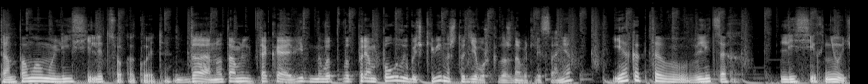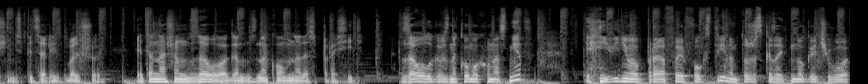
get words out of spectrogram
Там, по-моему, лисье лицо какое-то. Да, но там такая, видно, вот, вот прям по улыбочке видно, что девушка должна быть лиса, нет? Я как-то в лицах лисих не очень специалист большой. Это нашим зоологам знакомым надо спросить. зоологов знакомых у нас нет, и, видимо, про Firefox 3 нам тоже сказать много чего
